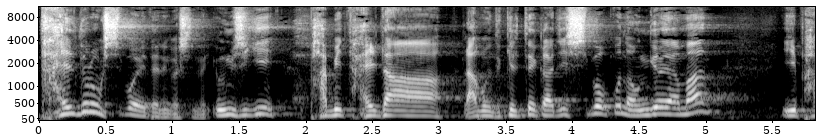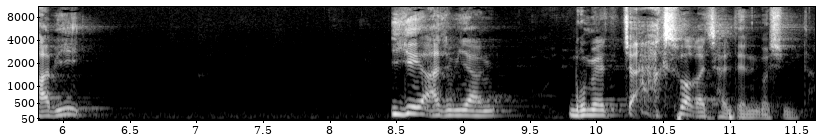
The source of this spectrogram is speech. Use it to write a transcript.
달도록 씹어야 되는 것입니다. 음식이 밥이 달다라고 느낄 때까지 씹었고 넘겨야만 이 밥이 이게 아주 그냥 몸에 쫙 소화가 잘 되는 것입니다.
